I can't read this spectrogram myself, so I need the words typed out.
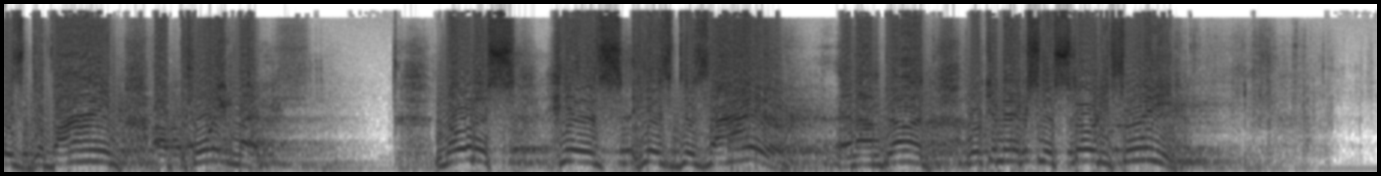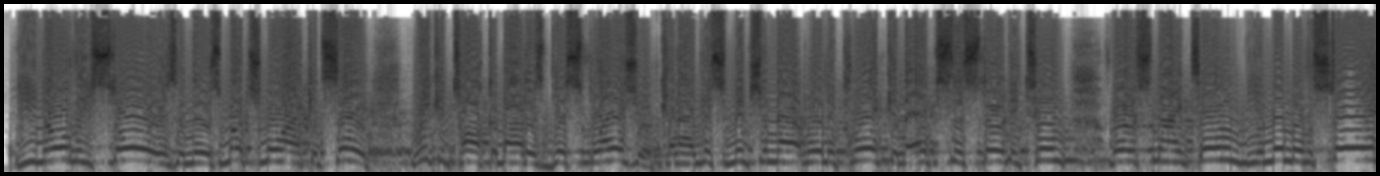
his divine appointment. Notice his, his desire, and I'm done. Look in Exodus 33. You know these stories, and there's much more I could say. We could talk about his displeasure. Can I just mention that really quick in Exodus 32, verse 19? Do you remember the story?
